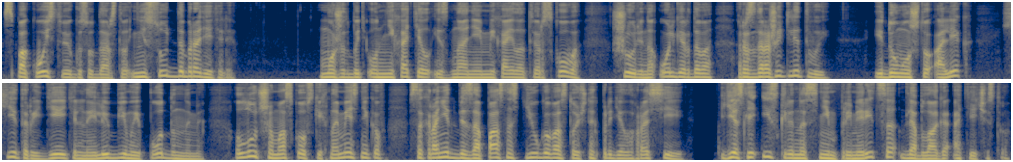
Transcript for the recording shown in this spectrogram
спокойствию государства, не суть добродетели. Может быть, он не хотел изгнанием Михаила Тверского, Шурина Ольгердова, раздражить Литвы, и думал, что Олег, хитрый, деятельный, любимый подданными, лучше московских наместников, сохранит безопасность юго-восточных пределов России, если искренне с ним примириться для блага Отечества.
